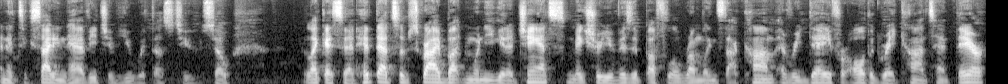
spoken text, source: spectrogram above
and it's exciting to have each of you with us too. So, like I said, hit that subscribe button when you get a chance. Make sure you visit buffalorumblings.com every day for all the great content there.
